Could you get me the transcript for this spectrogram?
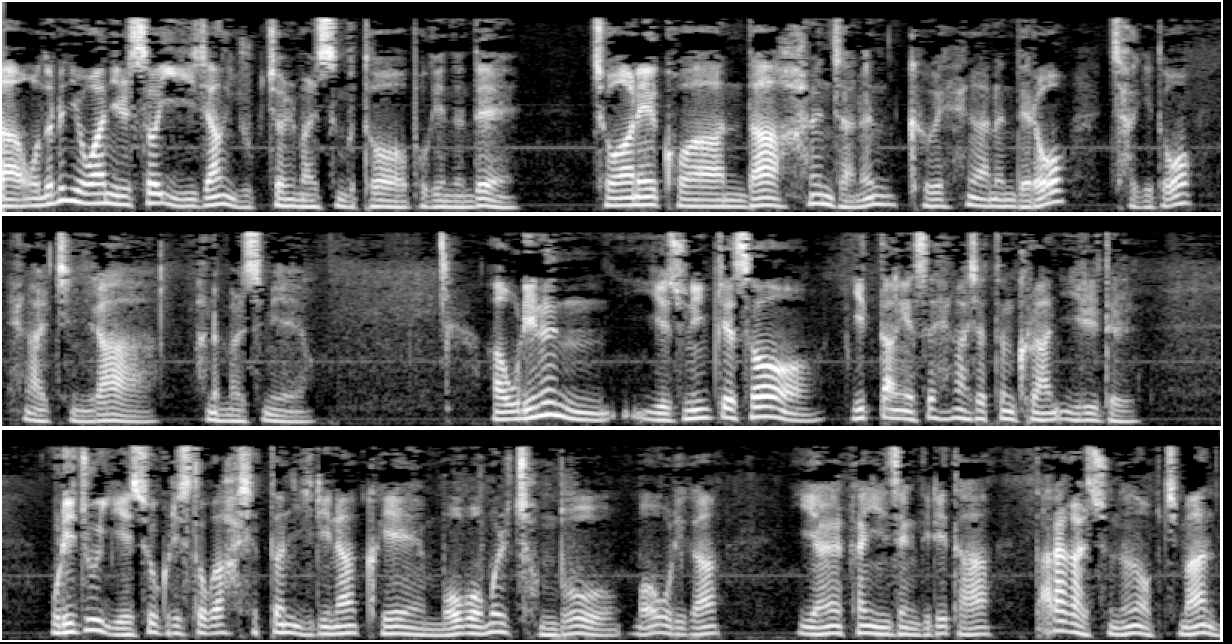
아, 오늘은 요한 1서 2장 6절 말씀부터 보겠는데 저 안에 거한다 하는 자는 그 행하는 대로 자기도 행할지니라 하는 말씀이에요. 아, 우리는 예수님께서 이 땅에서 행하셨던 그러한 일들, 우리 주 예수 그리스도가 하셨던 일이나 그의 모범을 전부 뭐 우리가 이 양약한 인생들이 다 따라갈 수는 없지만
